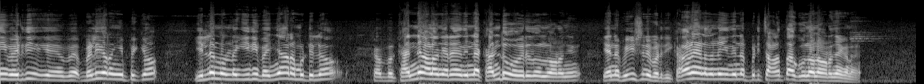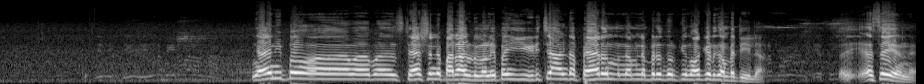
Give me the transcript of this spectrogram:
നീ വെഴുതി വെളിയിറങ്ങിപ്പിക്കോ. ഇല്ലെന്നുണ്ടെങ്കിൽ ഇനി വെഞ്ഞാറമുട്ടിലോ മുട്ടിലോ കന്യാളങ്ങര നിന്നെ കണ്ടുപോകരുതെന്ന് പറഞ്ഞ് എന്നെ ഭീഷണിപ്പെടുത്തി. കാണുകയാണെന്നുണ്ടെങ്കിൽ നിന്നെ പിടിച്ച് അകത്താക്കുമെന്നാണ് പറഞ്ഞേക്കണേ. ഞാനിപ്പോൾ സ്റ്റേഷനിൽ പരാതി കൊടുക്കണം ഇപ്പം ഈ ഇടിച്ച ആളുടെ പേരും നമ്പരും നോക്കി നോക്കിയെടുക്കാൻ പറ്റിയില്ല. എസ് ഐ തന്നെ.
